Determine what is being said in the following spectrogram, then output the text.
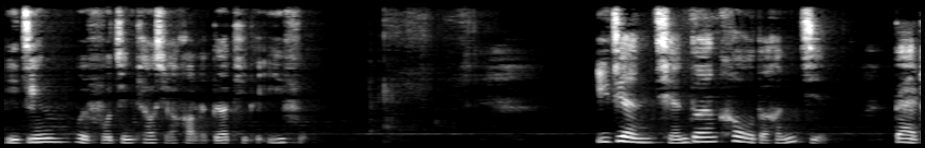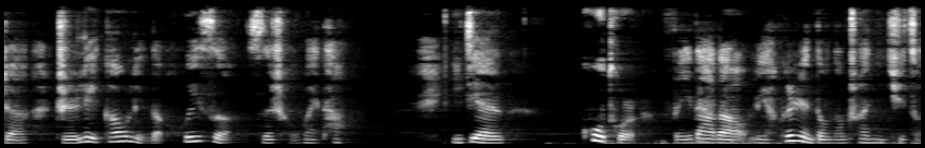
已经为夫君挑选好了得体的衣服，一件前端扣得很紧、带着直立高领的灰色丝绸外套，一件裤腿肥大到两个人都能穿进去走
